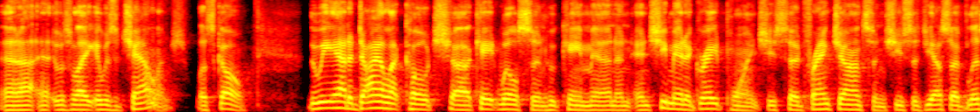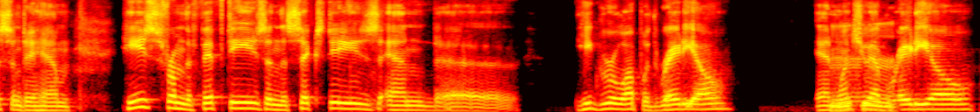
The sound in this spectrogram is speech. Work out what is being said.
and I, it was like it was a challenge. Let's go. We had a dialect coach, uh, Kate Wilson, who came in and, and she made a great point. She said, Frank Johnson, she said, Yes, I've listened to him. He's from the 50s and the 60s, and uh, he grew up with radio. And once mm-hmm. you have mm. radio,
